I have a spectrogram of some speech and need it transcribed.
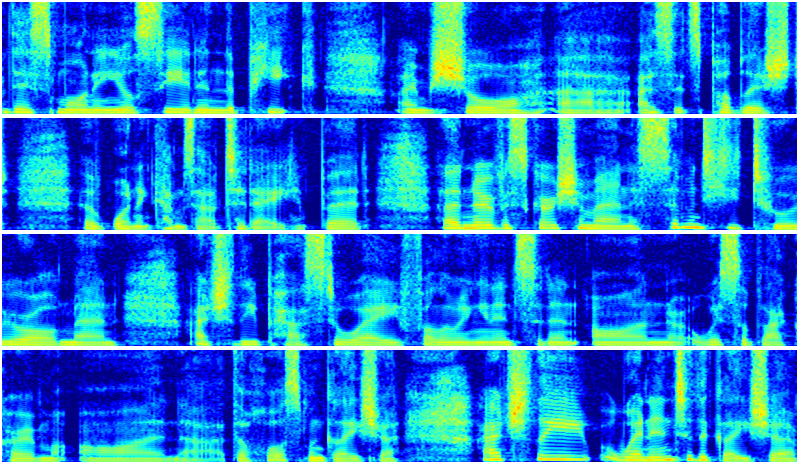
this morning. You'll see it in the peak, I'm sure, uh, as it's published uh, when it comes out today. But a Nova Scotia man, a 72 year old man, actually passed away following an incident on Whistler Blackcomb on uh, the Horstman Glacier. I actually went into the glacier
